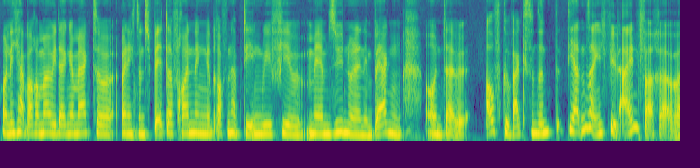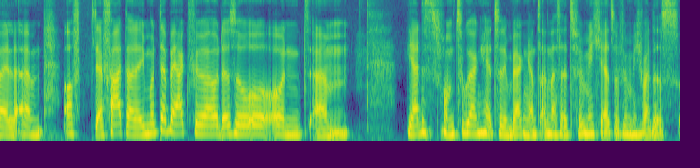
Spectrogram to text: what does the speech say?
Und ich habe auch immer wieder gemerkt, so, wenn ich dann später Freundinnen getroffen habe, die irgendwie viel mehr im Süden oder in den Bergen äh, aufgewachsen sind, die hatten es eigentlich viel einfacher, weil ähm, oft der Vater oder die Mutter Bergführer oder so und ähm, ja, das ist vom Zugang her zu den Bergen ganz anders als für mich. Also für mich war das,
